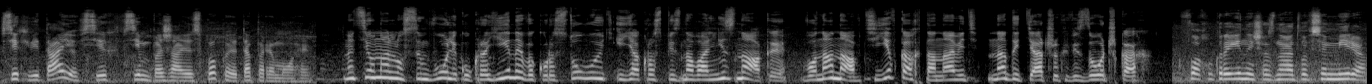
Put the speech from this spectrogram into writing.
Всіх вітаю, всіх всім бажаю спокою та перемоги. Національну символіку країни використовують і як розпізнавальні знаки. Вона на автівках та навіть на дитячих візочках. Флаг Украины сейчас знают во всем мире.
